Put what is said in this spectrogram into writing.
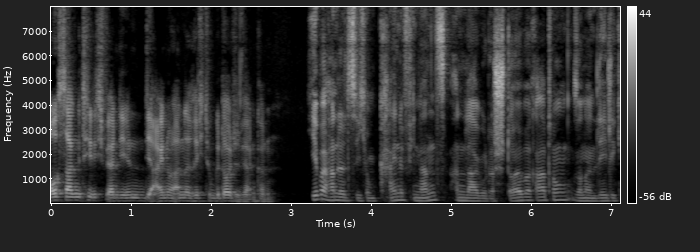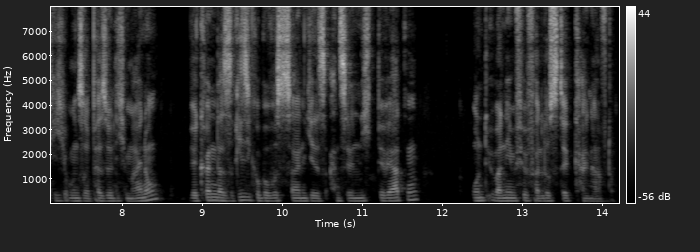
Aussagen getätigt werden, die in die eine oder andere Richtung gedeutet werden können. Hierbei handelt es sich um keine Finanz-, Anlage- oder Steuerberatung, sondern lediglich um unsere persönliche Meinung. Wir können das Risikobewusstsein jedes Einzelnen nicht bewerten und übernehmen für Verluste keine Haftung.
